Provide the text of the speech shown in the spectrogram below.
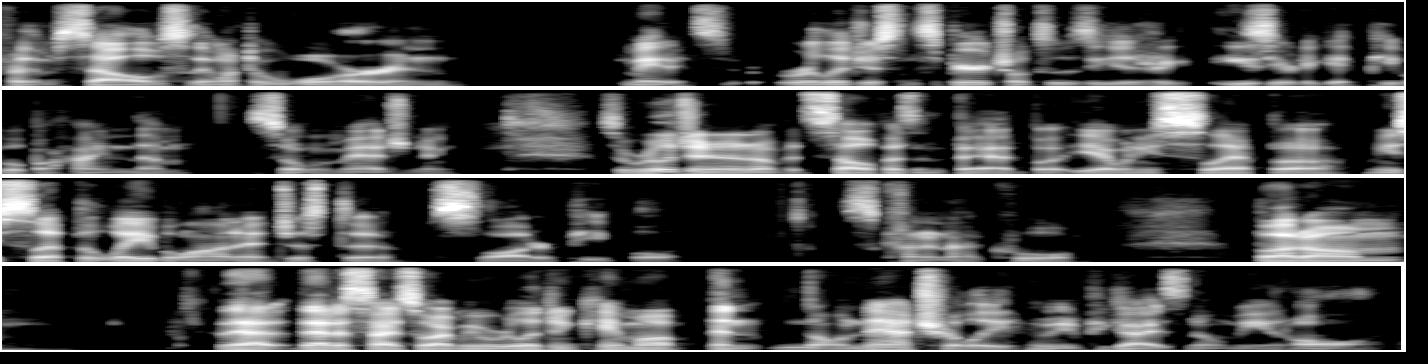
for themselves, so they went to war and made it religious and spiritual because it was easier to, easier to get people behind them. So I'm imagining. So religion in and of itself isn't bad, but yeah, when you slap a when you slap the label on it just to slaughter people, it's kind of not cool. But um, that that aside, so I mean, religion came up, and no, naturally, I mean, if you guys know me at all,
